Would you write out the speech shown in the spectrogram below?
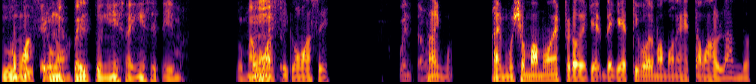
Tú, ¿Cómo tú así, eres un no? experto en, esa, en ese tema. Los ¿Cómo mamómetros. así? ¿Cómo así? Cuéntame. Mu- hay muchos mamones, pero ¿de qué, de qué tipo de mamones estamos hablando?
